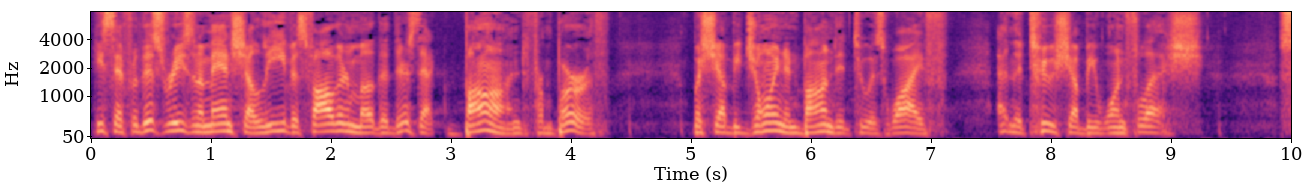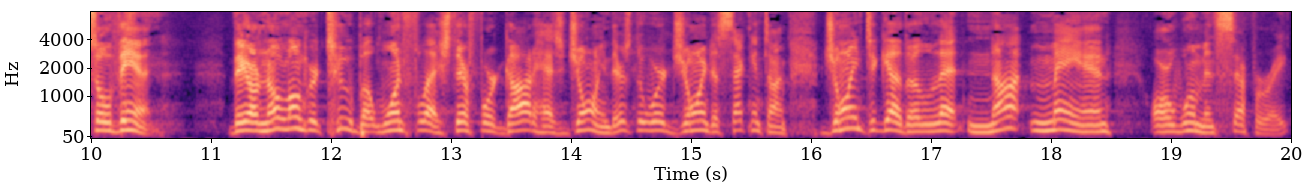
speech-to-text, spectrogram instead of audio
He said, For this reason, a man shall leave his father and mother. There's that bond from birth, but shall be joined and bonded to his wife, and the two shall be one flesh. So then, they are no longer two, but one flesh. Therefore, God has joined. There's the word joined a second time. Joined together, let not man or woman separate.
